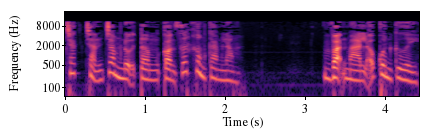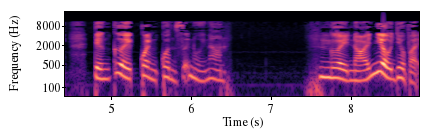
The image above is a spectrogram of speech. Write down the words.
Chắc chắn trong nội tâm còn rất không cam lòng. Vạn mà lão quân cười, tiếng cười quanh quần giữa núi non. Người nói nhiều như vậy,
